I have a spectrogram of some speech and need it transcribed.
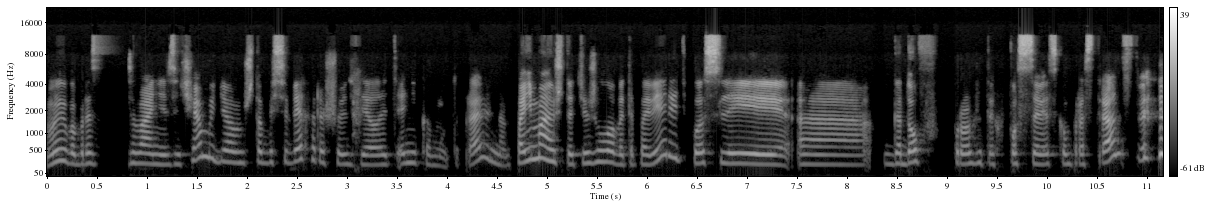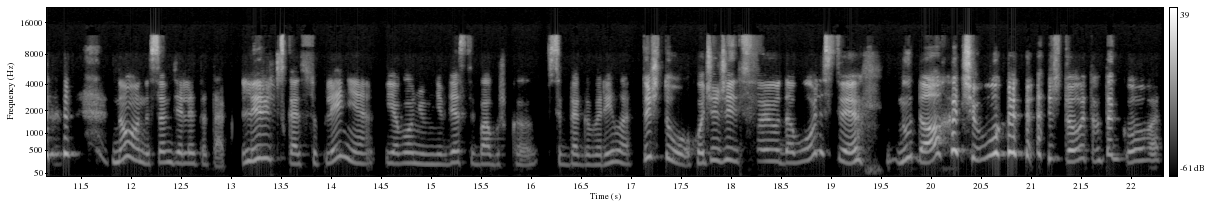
Мы в образовании зачем идем? Чтобы себе хорошо сделать, а не кому-то, правильно? Понимаю, что тяжело в это поверить после э, годов прожитых в постсоветском пространстве, но на самом деле это так. Лирическое отступление, я помню, мне в детстве бабушка всегда говорила, ты что, хочешь жить в свое удовольствие? ну да, хочу, что в этом такого?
